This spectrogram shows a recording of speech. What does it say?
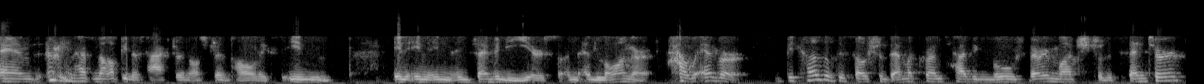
and have not been a factor in Austrian politics in in, in, in, in 70 years and, and longer. However, because of the Social Democrats having moved very much to the center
